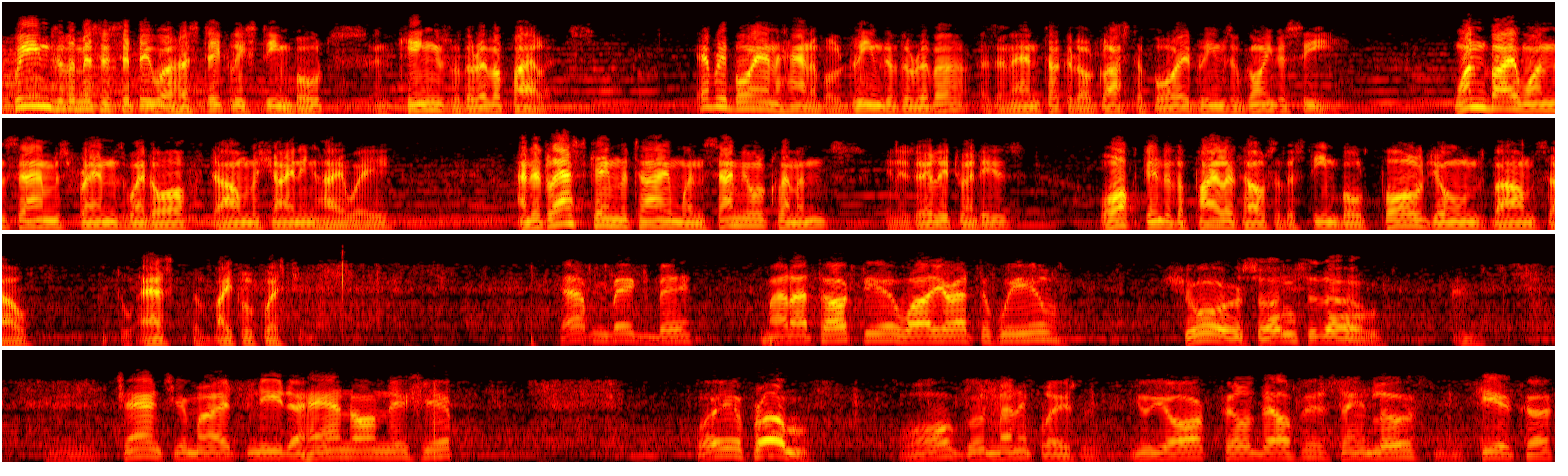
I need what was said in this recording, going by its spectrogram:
Queens of the Mississippi were her stately steamboats, and kings were the river pilots. Every boy in Hannibal dreamed of the river as a Nantucket or Gloucester boy dreams of going to sea. One by one, Sam's friends went off down the shining highway, and at last came the time when Samuel Clemens, in his early twenties, walked into the pilot house of the steamboat Paul Jones bound south to ask the vital question. Captain Bixby, might I talk to you while you're at the wheel? Sure, son. Sit down. Chance you might need a hand on this ship? Where are you from? Oh, good many places. New York, Philadelphia, St. Louis, and Keokuk.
